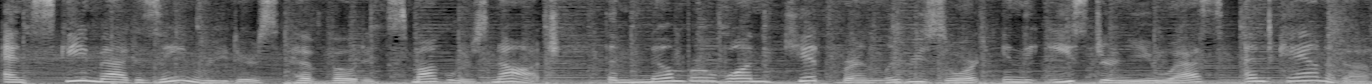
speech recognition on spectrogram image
And Ski Magazine readers have voted Smuggler's Notch the number one kid friendly resort in the eastern U.S. and Canada.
